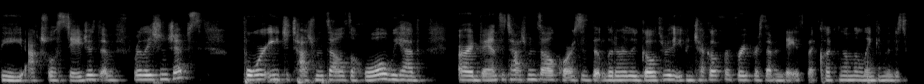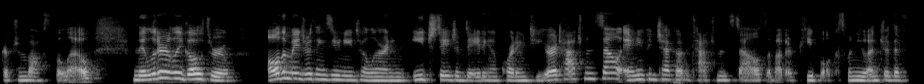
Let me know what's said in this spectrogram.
the actual stages of relationships, for each attachment style as a whole. We have our advanced attachment style courses that literally go through that you can check out for free for seven days by clicking on the link in the description box below. And they literally go through all the major things you need to learn in each stage of dating according to your attachment style. And you can check out attachment styles of other people. Because when you enter the,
